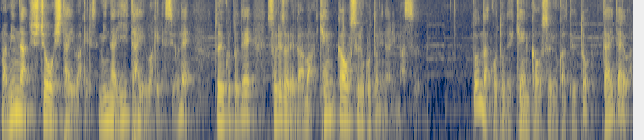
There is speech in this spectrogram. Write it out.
まあ、みんな主張したいわけです。みんな言いたいわけですよね。ということでそれぞれがまあ喧嘩をすることになります。どんなことで喧嘩をするかというと大体は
